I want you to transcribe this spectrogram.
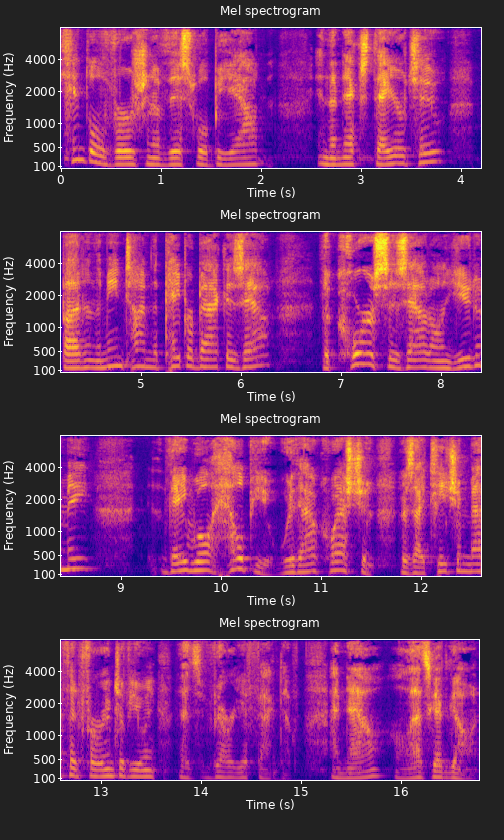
Kindle version of this will be out in the next day or two, but in the meantime, the paperback is out. The course is out on Udemy. They will help you without question because I teach a method for interviewing that's very effective. And now let's get going.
